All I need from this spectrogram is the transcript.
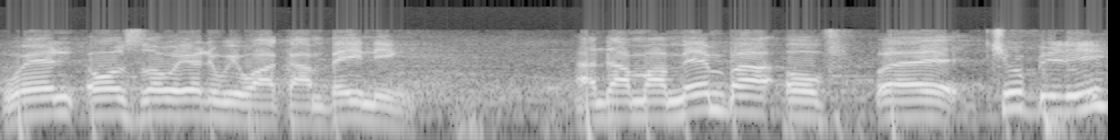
when also when we were campaigning. And I'm a member of uh, Jubilee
